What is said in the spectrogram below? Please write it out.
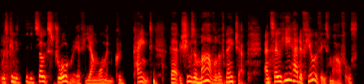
was considered so extraordinary if a young woman could paint that she was a marvel of nature. And so he had a few of these marvels.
